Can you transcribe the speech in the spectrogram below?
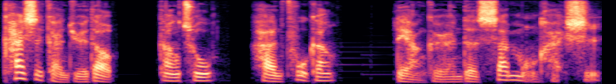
开始感觉到当初和富冈两个人的山盟海誓，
